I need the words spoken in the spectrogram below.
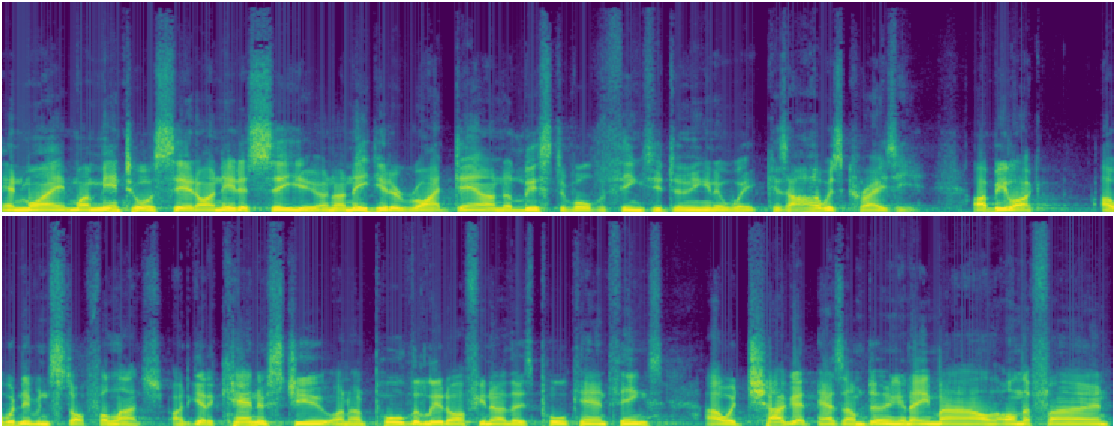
and my, my mentor said, I need to see you, and I need you to write down a list of all the things you're doing in a week. Because I was crazy. I'd be like, I wouldn't even stop for lunch. I'd get a can of stew and I'd pull the lid off, you know, those pull can things. I would chug it as I'm doing an email on the phone.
